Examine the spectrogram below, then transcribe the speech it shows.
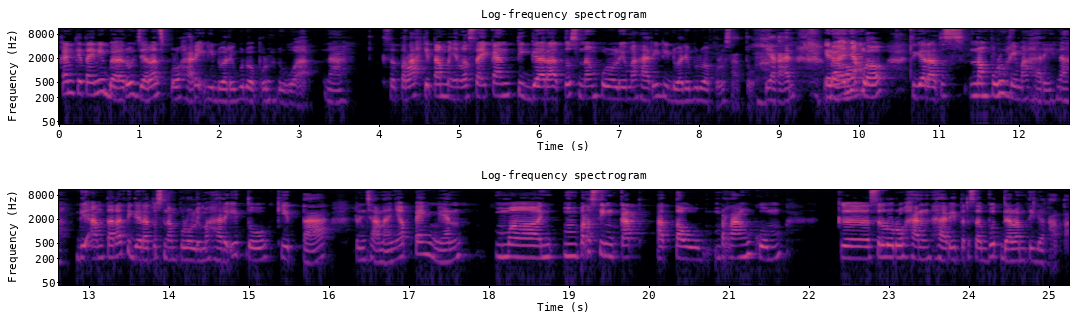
Kan kita ini baru jalan 10 hari di 2022. Nah, setelah kita menyelesaikan 365 hari di 2021, ya kan? Ya dong. Banyak loh, 365 hari. Nah, di antara 365 hari itu, kita rencananya pengen mempersingkat atau merangkum keseluruhan hari tersebut dalam tiga kata.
